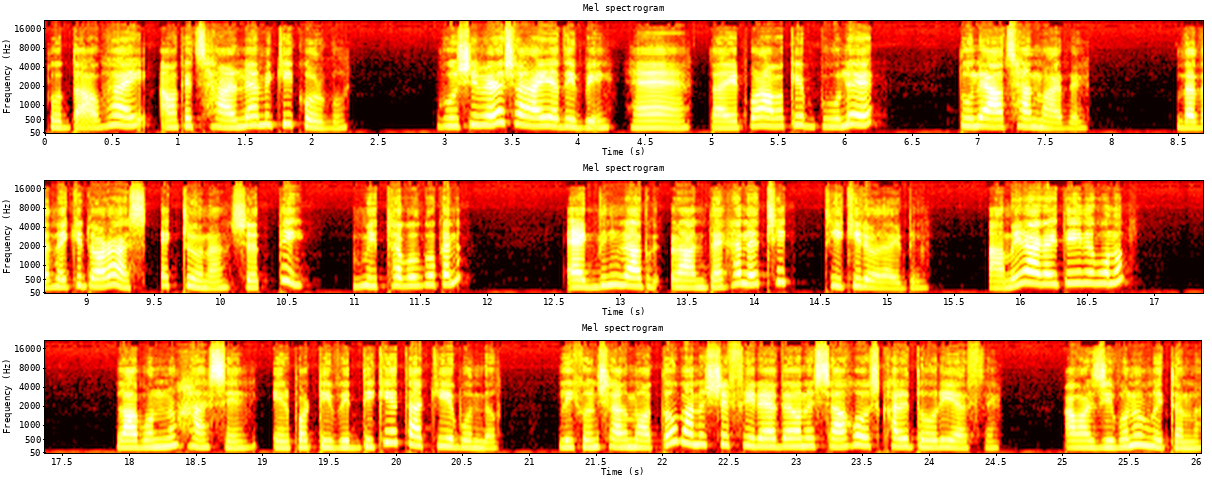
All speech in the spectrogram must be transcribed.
তো দাও ভাই, আমাকে ছাড়লে আমি কি করব। ঘুষি মেরে সারাইয়া দিবি। হ্যাঁ তাই এরপর আমাকে ভুলে তুলে আছান মারবে। দাদা ভাই কি ডরাস? একটুও না। সত্যি? মিথ্যা বলব কেন? একদিন রাত রাগ দেখালে ঠিক ঠিকই ডরাইবি। আমি রাগাইতেই দেবো না। লাবণ্য হাসে, এরপর টিভির দিকে তাকিয়ে বলল, লিখন সার মতো মানুষকে ফিরিয়ে দেওয়ানোর সাহস খালি তোরই আছে। আমার জীবনও হইত না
